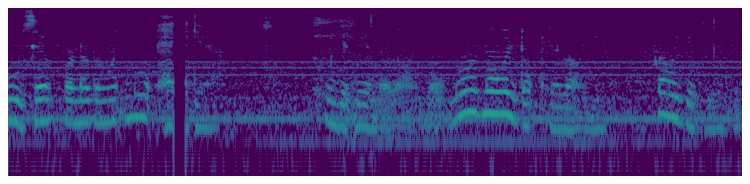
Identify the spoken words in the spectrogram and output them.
Ooh, save it for another lightning bolt? Heck yeah. Me get me another lightning bolt. North Mauler don't care about you. Probably get rid of it.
